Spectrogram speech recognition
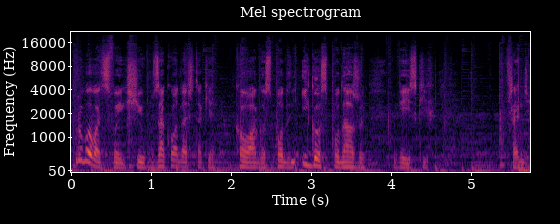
próbować swoich sił, zakładać takie koła gospodyń i gospodarzy wiejskich wszędzie.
